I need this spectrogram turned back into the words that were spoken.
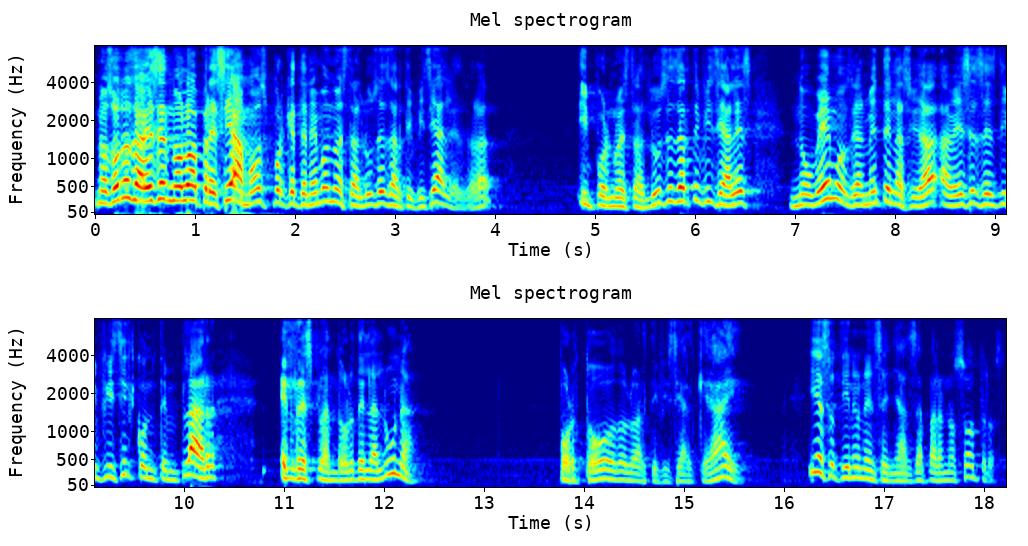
Nosotros a veces no lo apreciamos porque tenemos nuestras luces artificiales, ¿verdad? Y por nuestras luces artificiales no vemos realmente en la ciudad, a veces es difícil contemplar el resplandor de la luna por todo lo artificial que hay. Y eso tiene una enseñanza para nosotros.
